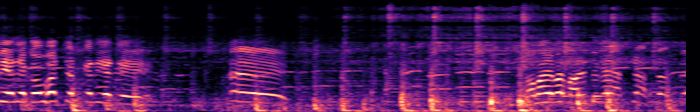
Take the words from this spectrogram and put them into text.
দিয়েছে গোবর দিয়েছে। সবাই এবার যাচ্ছে আস্তে আস্তে।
